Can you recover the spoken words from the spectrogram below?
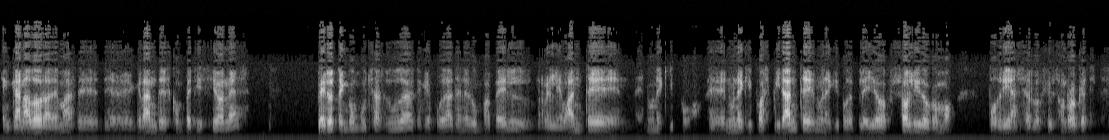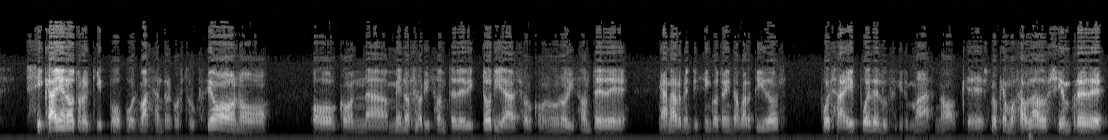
en ganador además de, grandes competiciones, pero tengo muchas dudas de que pueda tener un papel relevante en, un equipo, en un equipo aspirante, en un equipo de playoff sólido como podrían ser los Houston Rockets. Si cae en otro equipo, pues más en reconstrucción o, o con ah, menos horizonte de victorias o con un horizonte de, ganar 25 o 30 partidos, pues ahí puede lucir más, ¿no? Que es lo que hemos hablado siempre de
